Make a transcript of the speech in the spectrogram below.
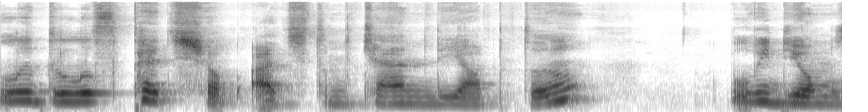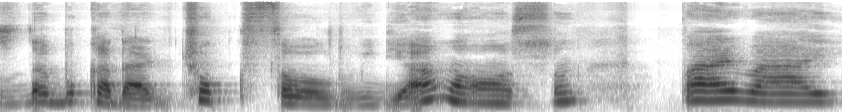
Lidl's Pet Shop açtım. Kendi yaptığım. Bu videomuz da bu kadar. Çok kısa oldu video ama olsun. Bay bay.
